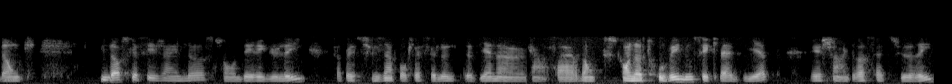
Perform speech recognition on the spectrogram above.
Donc, lorsque ces gènes-là sont dérégulés, ça peut être suffisant pour que la cellule devienne un cancer. Donc, ce qu'on a trouvé, nous, c'est que la diète riche en gras saturé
